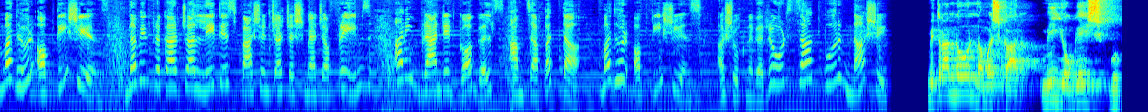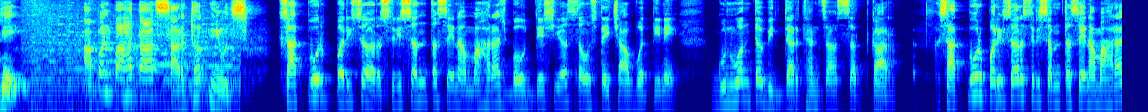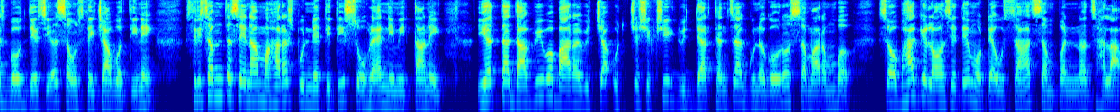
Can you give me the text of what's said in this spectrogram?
मधुर opticians नवीन प्रकारच्या latest फॅशनच्या चष्म्याच्या फ्रेम्स आणि ब्रँडेड गॉगल्स आमचा पत्ता. Madhur opticians Ashoknagar road Satpur Nashik. मित्रांनो नमस्कार. मी योगेश घुगे. आपण पाहतात सार्थक न्यूज सातपूर परिसर श्री संत सेना महाराज बहुद्देशीय संस्थेच्या वतीने गुणवंत विद्यार्थ्यांचा सत्कार. सातपूर परिसर श्री संत सेना महाराज बहुद्देशीय संस्थेच्या वतीने श्री संत सेना महाराज पुण्यतिथी सोहळ्यानिमित्ताने इयत्ता दहावी व बारावीच्या उच्च शिक्षित विद्यार्थ्यांचा गुणगौरव समारंभ सौभाग्य लॉन्स येथे मोठ्या उत्साहात संपन्न झाला.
